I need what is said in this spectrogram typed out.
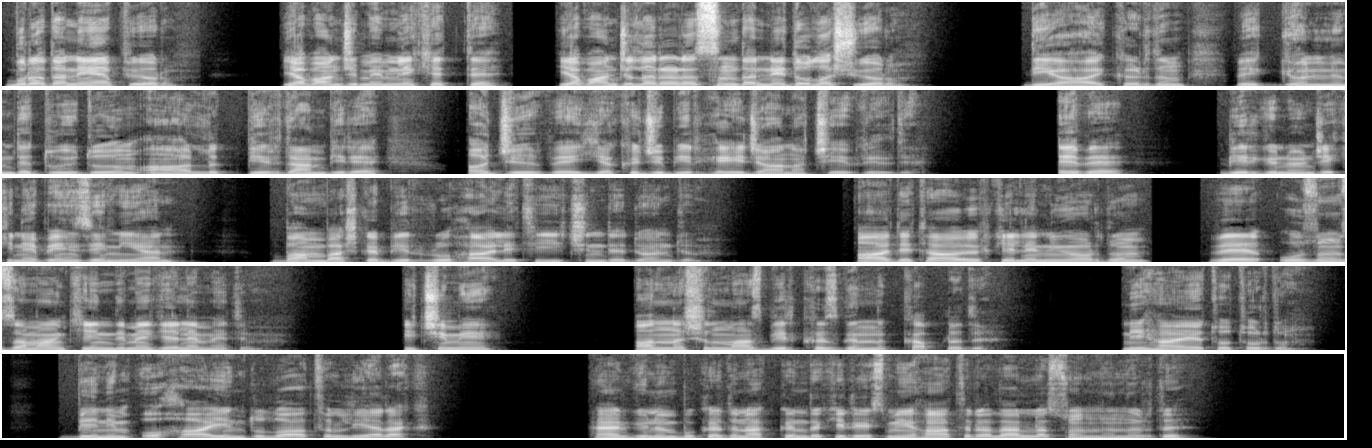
''Burada ne yapıyorum? Yabancı memlekette, yabancılar arasında ne dolaşıyorum?'' diye haykırdım ve gönlümde duyduğum ağırlık birdenbire acı ve yakıcı bir heyecana çevrildi. Eve, bir gün öncekine benzemeyen, bambaşka bir ruh haleti içinde döndüm. Adeta öfkeleniyordum ve uzun zaman kendime gelemedim. İçimi anlaşılmaz bir kızgınlık kapladı. Nihayet oturdum. Benim o hain dulu hatırlayarak, her günün bu kadın hakkındaki resmi hatıralarla sonlanırdı.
